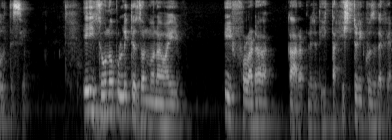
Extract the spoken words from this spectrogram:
বলতেছি। এই যৌনপল্লীতে জন্ম নেওয়া এই ফলাটা কার? আপনি যদি তার হিস্টোরি খুঁজে দেখেন,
